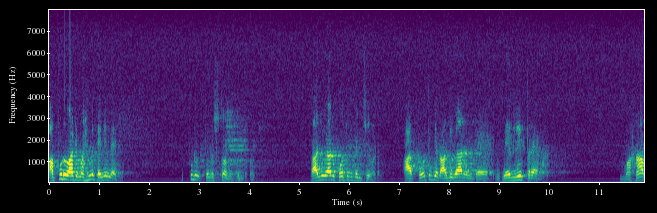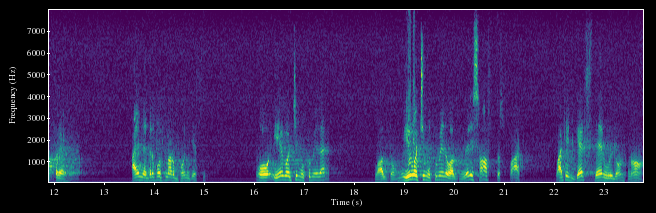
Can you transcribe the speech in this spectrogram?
అప్పుడు వాటి మహిమ తెలియలేదు. ఇప్పుడు తెలుస్తోంది కొంచెం. కొంచెం రాజుగారు కోతిని పెంచేవాడు. ఆ కోతికి రాజుగారు అంటే వెర్రి ప్రేమ. మహాప్రేమ. ఆయన నిద్రపోతున్నారు భోజనం చేసి ఓ ఏగొచ్చి ముక్కు మీద వాళ్తాం ఏగొచ్చి ముక్కు మీద వాళ్తుంది very soft spot what it gets there we don't know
